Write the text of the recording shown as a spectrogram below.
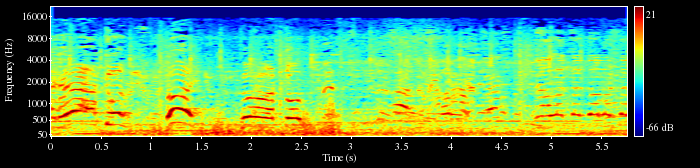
Delikado ito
